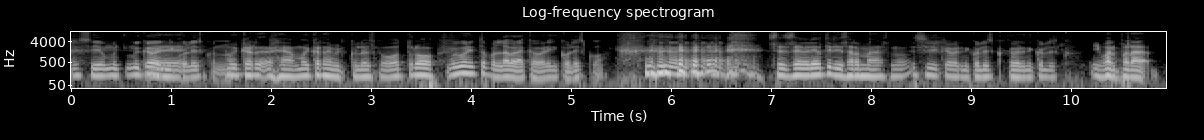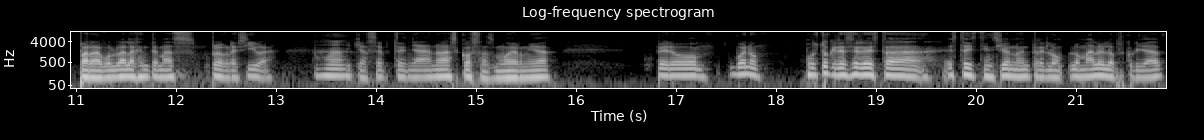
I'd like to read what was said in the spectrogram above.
Eh, Sí, muy, muy cavernicolesco, ¿no? Muy, car- ajá, muy carnicolesco. Otro Muy bonita palabra, cavernicolesco. se, se debería utilizar más, ¿no? Sí, cavernicolesco, cavernicolesco. Igual para, para volver a la gente más progresiva Ajá. y que acepten ya nuevas cosas, modernidad. Pero bueno, justo quería hacer esta, esta distinción ¿no? entre lo, lo malo y la oscuridad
